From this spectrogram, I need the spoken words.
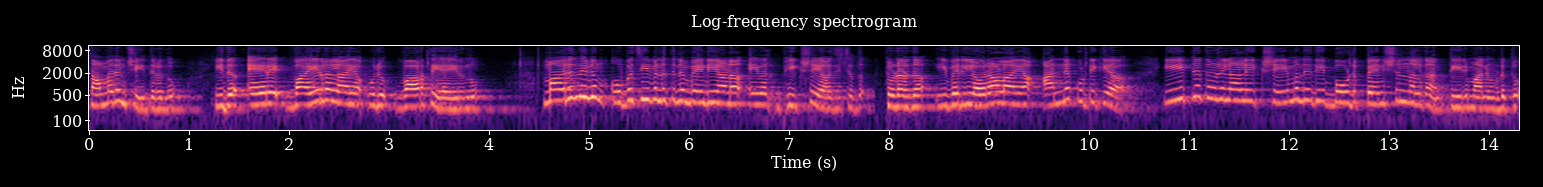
സമരം ചെയ്തിരുന്നു. ഇത് ഏറെ വൈറലായ ഒരു വാർത്തയായിരുന്നു. മരുന്നിനും ഉപജീവനത്തിനും വേണ്ടിയാണ് ഇവർ ഭിക്ഷയാചിച്ചത്. തുടർന്ന് ഇവരിൽ ഒരാളായ അന്നക്കുട്ടിക്ക് ഈറ്റ തൊഴിലാളി ക്ഷേമനിധി ബോർഡ് പെൻഷൻ നൽകാൻ തീരുമാനമെടുത്തു.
